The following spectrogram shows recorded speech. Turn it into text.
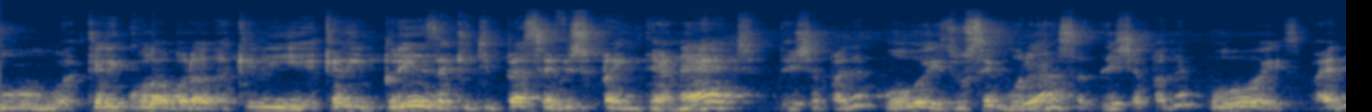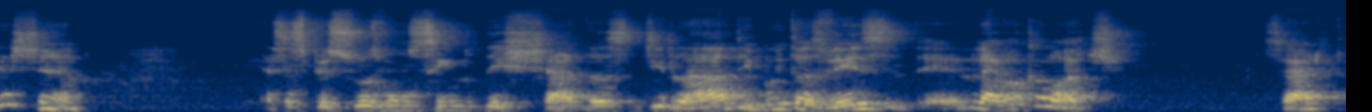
o, aquele colaborador, aquele, aquela empresa que te presta serviço para a internet, deixa para depois. O segurança, deixa para depois. Vai deixando essas pessoas vão sendo deixadas de lado e muitas vezes é, levam calote, certo?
